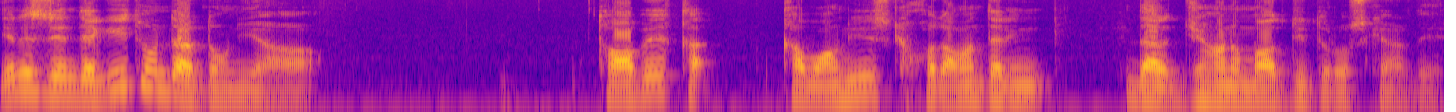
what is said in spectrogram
یعنی زندگیتون در دنیا تابع قوانینی است که خداوند در این در جهان مادی درست کرده.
